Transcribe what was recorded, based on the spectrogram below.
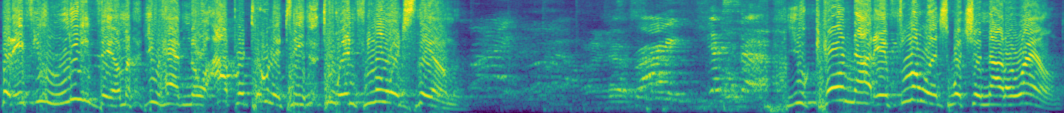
But if you leave them, you have no opportunity to influence them. Right. Yes, sir. You cannot influence what you're not around.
